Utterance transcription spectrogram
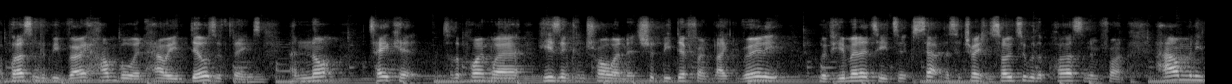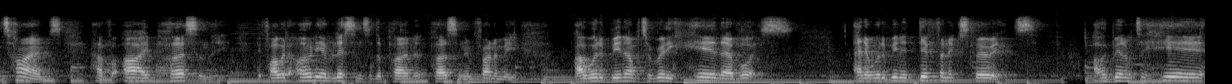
A person can be very humble in how he deals with things and not take it to the point where he's in control and it should be different. Like really with humility to accept the situation. So too with the person in front. How many times have I personally, if I would only have listened to the person in front of me, I would have been able to really hear their voice. And it would have been a different experience. I would have been able to hear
